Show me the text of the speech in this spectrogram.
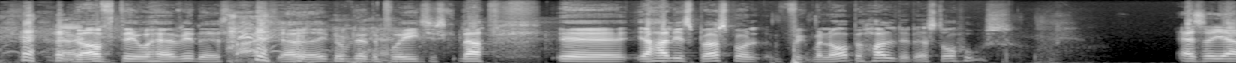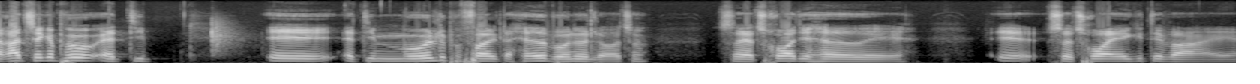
love, det er jo happiness. Nej, jeg ved ikke, nu bliver det poetisk. Nå, øh, jeg har lige et spørgsmål. Fik man lov at beholde det der store hus? Altså, jeg er ret sikker på, at de, øh, at de målte på folk, der havde vundet lotto. Så jeg tror, de havde... Øh, øh, så jeg tror ikke, det var... Øh,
